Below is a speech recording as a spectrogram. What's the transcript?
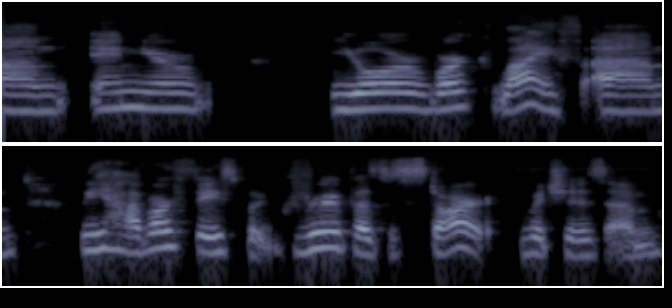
um, in your your work life. Um, we have our facebook group as a start which is um,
